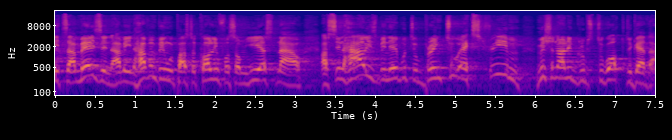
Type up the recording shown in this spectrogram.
it's amazing. I mean, having been with Pastor Colin for some years now, I've seen how he's been able to bring two extreme missionary groups to work together.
